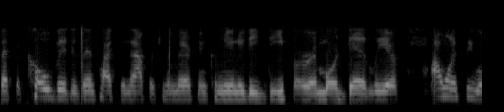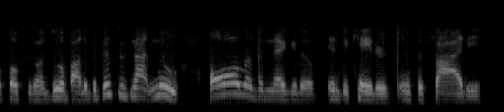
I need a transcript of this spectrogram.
that the COVID is impacting the African American community deeper and more deadlier, I want to see what folks are going to do about it. But this is not new. All of the negative indicators in society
